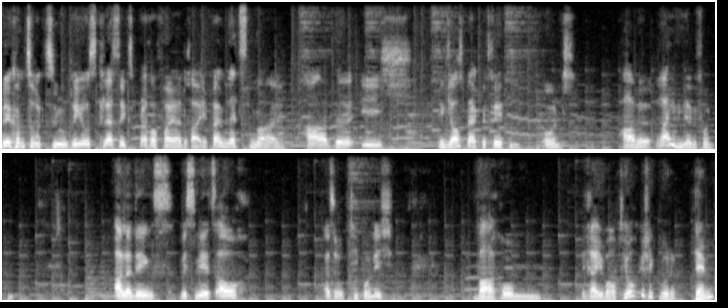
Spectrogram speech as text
Willkommen zurück zu Rios Classics Breath of Fire 3. Beim letzten Mal habe ich den Glausberg betreten und habe Rai wiedergefunden. Allerdings wissen wir jetzt auch, also Tipo und ich, warum Rai überhaupt hier hochgeschickt wurde. Denn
